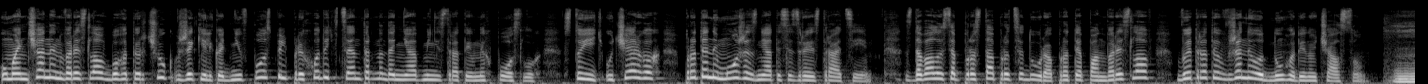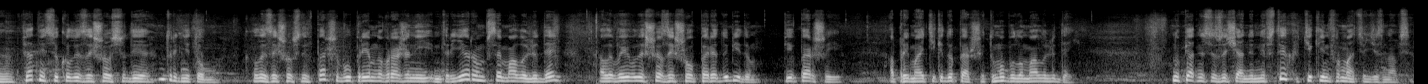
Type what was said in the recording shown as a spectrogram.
Уманчанин Варислав Богатирчук вже кілька днів поспіль приходить в центр надання адміністративних послуг. Стоїть у чергах, проте не може знятися з реєстрації. Здавалося б, проста процедура, проте пан Варислав витратив вже не одну годину часу. Е, В п'ятницю, коли зайшов сюди, ну три дні тому, коли зайшов сюди вперше, був приємно вражений інтер'єром, все мало людей, але виявилося, що зайшов перед обідом, пів першої, а приймають тільки до першої, тому було мало людей. Ну, п'ятницю, звичайно, не встиг, тільки інформацію дізнався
